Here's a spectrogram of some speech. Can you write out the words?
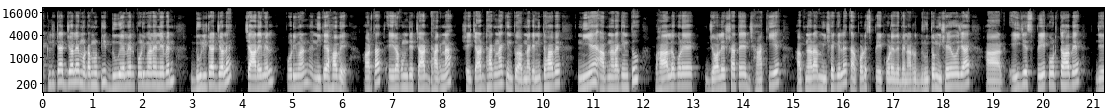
এক লিটার জলে মোটামুটি দু এমএল পরিমাণে নেবেন। দু লিটার জলে চার এমএল পরিমাণ নিতে হবে। অর্থাৎ এই রকম যে চার ঢাকনা, সেই চার ঢাকনা কিন্তু আপনাকে নিতে হবে। নিয়ে আপনারা কিন্তু ভালো করে জলের সাথে ঝাঁকিয়ে আপনারা মিশে গেলে তারপরে স্প্রে করে দেবেন। আরও দ্রুত মিশেও যায়। আর এই যে স্প্রে করতে হবে, যে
